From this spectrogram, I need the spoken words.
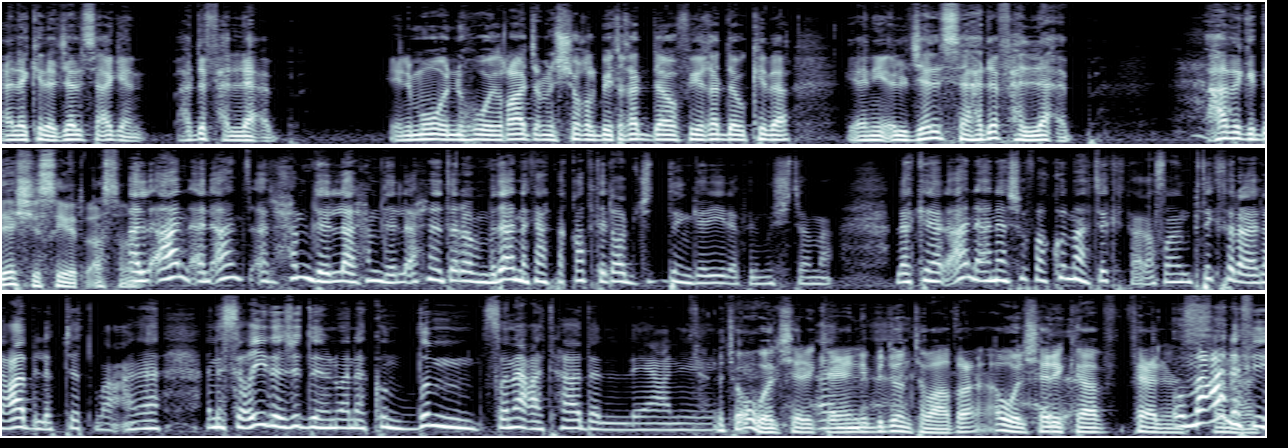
على كذا جلسة. اجن هدفها اللعب يعني مو إنه هو راجع من الشغل بيتغدى وفي غدا وكذا. يعني الجلسة هدفها اللعب هذا قديش يصير أصلا؟ الآن الآن الحمد لله الحمد لله. إحنا ترى بدأنا كانت ثقافة اللعب جدا قليلة في المجتمع. لكن الآن أنا أشوفها كل ما تكثر. أصلا بتكثر الألعاب اللي بتطلع. أنا أنا سعيدة جدا إنه أنا كنت ضمن صناعة هذا يعني أنتوا أول شركة يعني بدون تواضع أول شركة فعلا ومعنا في يعني.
